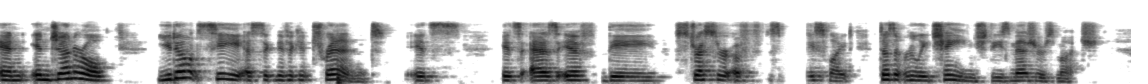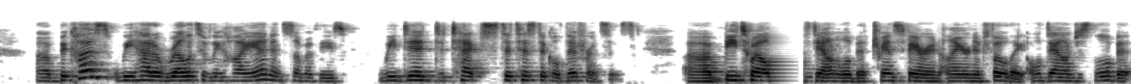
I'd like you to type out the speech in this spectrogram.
And in general, you don't see a significant trend. It's it's as if the stressor of spaceflight doesn't really change these measures much. Uh, because we had a relatively high end in some of these, we did detect statistical differences. Uh, B12 is down a little bit, transferrin, iron, and folate all down just a little bit.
